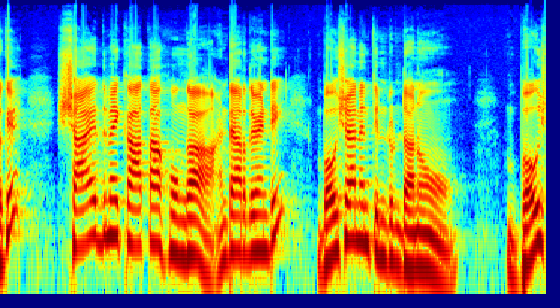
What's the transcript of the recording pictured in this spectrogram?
ఓకే? షాయద్ మే ఖాతా హోంగా అంటే అర్థం ఏంటి? బహుశా నేను తింటుంటాను. బహుశ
